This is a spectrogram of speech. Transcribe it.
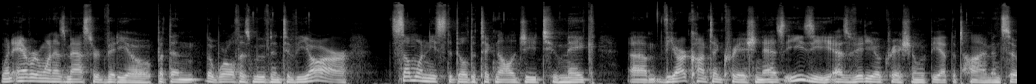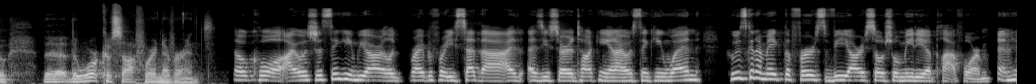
when everyone has mastered video, but then the world has moved into VR, someone needs to build a technology to make um, VR content creation as easy as video creation would be at the time. And so the, the work of software never ends. So cool. I was just thinking VR, like right before you said that, I, as you started talking, and I was thinking, when, who's going to make the first VR social media platform? And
